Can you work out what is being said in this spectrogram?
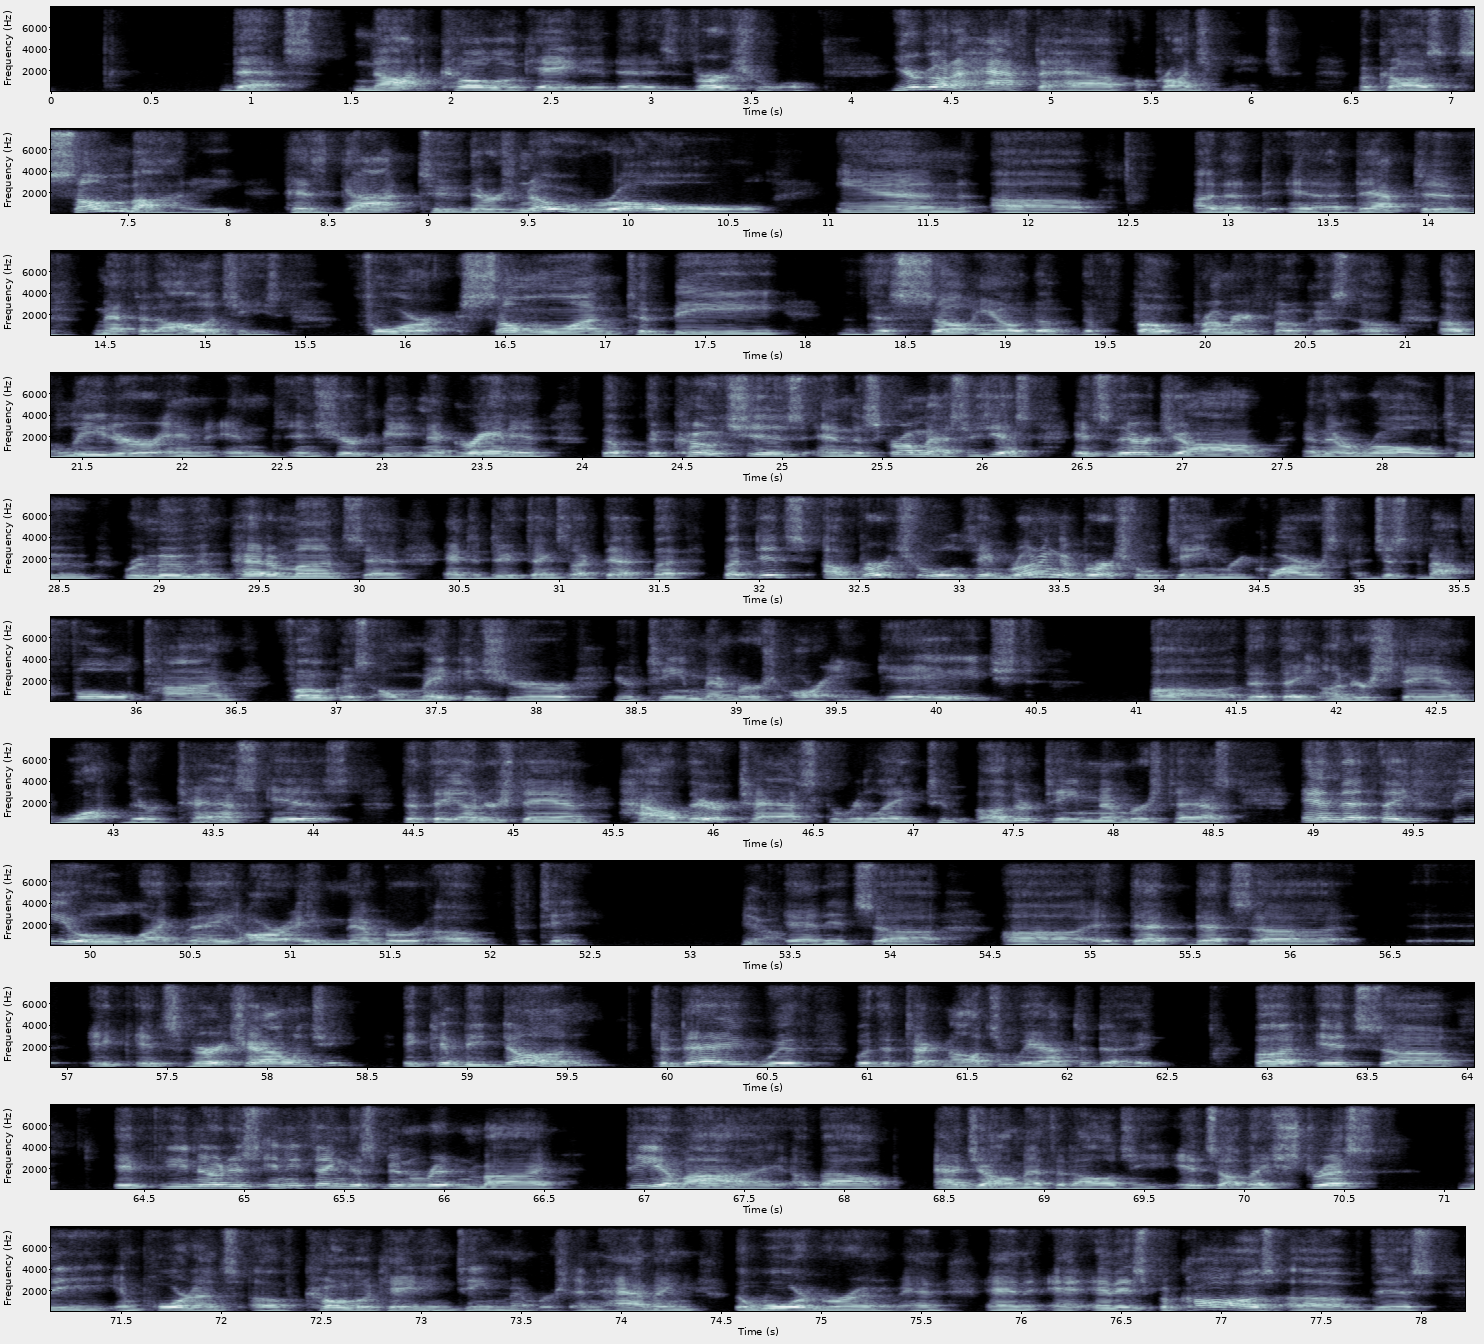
that's not co-located that is virtual you're going to have to have a project manager because somebody has got to there's no role in uh, an, an adaptive methodologies for someone to be the so you know the the fo- primary focus of of leader and and ensure community. Now granted the the coaches and the scrum masters yes it's their job and their role to remove impediments and and to do things like that. But but it's a virtual team. Running a virtual team requires just about full-time focus on making sure your team members are engaged uh, that they understand what their task is that they understand how their tasks relate to other team members' tasks, and that they feel like they are a member of the team. Yeah, and it's uh, uh, that that's uh, it, it's very challenging. It can be done today with with the technology we have today, but it's uh, if you notice anything that's been written by PMI about agile methodology, it's uh, they stress the importance of co-locating team members and having the ward room. And and and, and it's because of this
